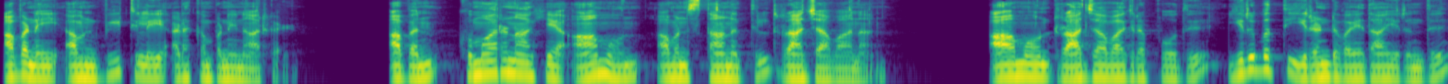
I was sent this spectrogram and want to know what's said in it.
அவனை அவன் வீட்டிலே அடக்கம் பண்ணினார்கள். அவன் குமாரனாகிய ஆமோன் அவன் ஸ்தானத்தில் ராஜாவானான். ஆமோன் ராஜாவாகிற போது இருபத்தி இரண்டு வயதாயிருந்து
